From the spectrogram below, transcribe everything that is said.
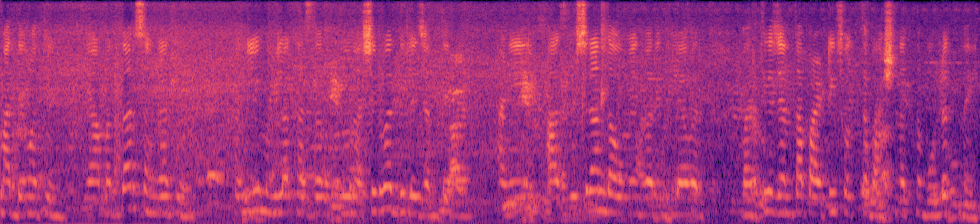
माध्यमातून या मतदारसंघातून पहिली महिला खासदार म्हणून आशीर्वाद दिले जनतेने. आणि आज दुसऱ्यांदा उमेदवारी दिल्यावर भारतीय जनता पार्टी फक्त भाषणातनं बोलत नाही.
